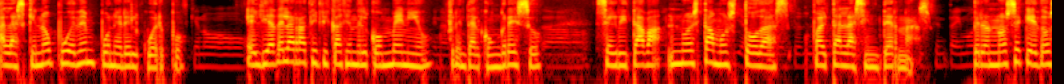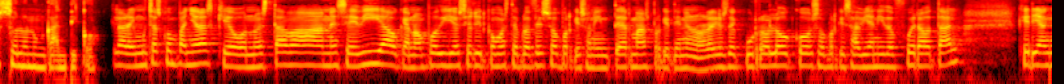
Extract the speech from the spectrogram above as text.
a las que no pueden poner el cuerpo. El día de la ratificación del convenio, frente al Congreso, se gritaba No estamos todas, faltan las internas pero no se quedó solo en un cántico. Claro, hay muchas compañeras que o no estaban ese día o que no han podido seguir como este proceso porque son internas, porque tienen horarios de curro locos o porque se habían ido fuera o tal querían,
